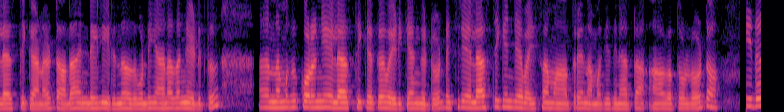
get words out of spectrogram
എലാസ്റ്റിക്കാണ് കേട്ടോ. അതാ എന്റെ കയ്യിൽ ഇരുന്നത്. അതുകൊണ്ട് ഞാനതങ്ങ് എടുത്തു നമുക്ക് കുറഞ്ഞ എലാസ്റ്റിക്കൊക്കെ മേടിക്കാൻ കിട്ടും കേട്ടോ. ഇച്ചിരി എലാസ്റ്റിക്കിന്റെ പൈസ മാത്രമേ നമുക്ക് ഇതിനകത്ത് ആകത്തുള്ളൂ കേട്ടോ. ഇത്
